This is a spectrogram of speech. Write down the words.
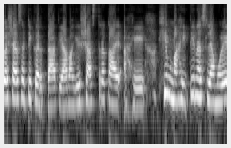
कशासाठी करतात यामागे शास्त्र काय आहे ही माहिती नसल्यामुळे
